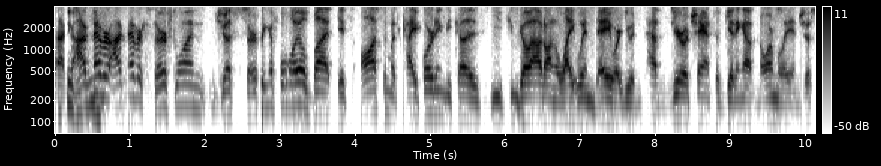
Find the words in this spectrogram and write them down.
Yeah, exactly. I've never I've never surfed one just surfing a foil, but it's awesome with kiteboarding because you can go out on a light wind day where you would have zero chance of getting up normally and just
